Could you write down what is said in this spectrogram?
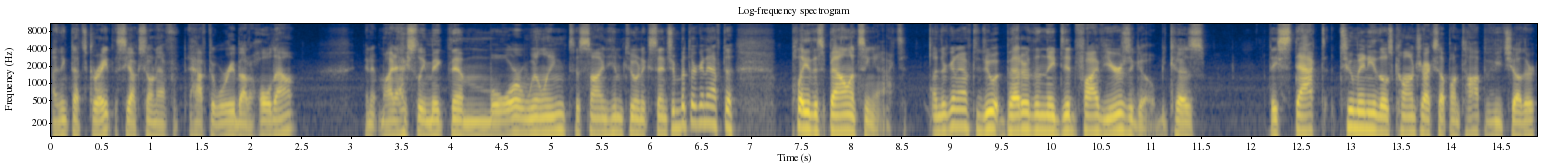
I think that's great. The Seahawks don't have, have to worry about a holdout, and it might actually make them more willing to sign him to an extension. But they're going to have to play this balancing act, and they're going to have to do it better than they did five years ago because they stacked too many of those contracts up on top of each other,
